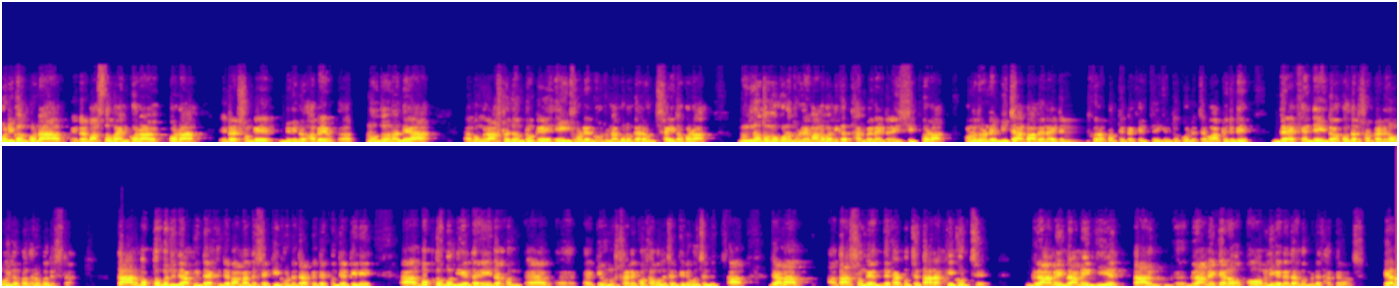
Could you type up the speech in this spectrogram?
পরিকল্পনা এটা বাস্তবায়ন করা করা, এটার সঙ্গে বিভিন্নভাবে প্রণোদনা দেয়া এবং রাষ্ট্রযন্ত্রকে এই ধরনের ঘটনাগুলোকে আরও উৎসাহিত করা, ন্যূনতম কোনো ধরনের মানবাধিকার থাকবে না, এটা নিশ্চিত করা, কোনো ধরনের বিচার পাবে না, এটা নিশ্চিত করা প্রত্যেকটা ক্ষেত্রেই কিন্তু করেছে। এবং আপনি যদি দেখেন যে এই দখলদার সরকারের অবৈধ প্রধান উপদেষ্টা তার বক্তব্য যদি আপনি দেখেন যে বাংলাদেশে কি ঘটেছে, আপনি দেখুন যে তিনি বক্তব্য দিয়ে তিনি যখন একটি অনুষ্ঠানে কথা বলেছেন, তিনি বলছেন যারা তার সঙ্গে দেখা করছে, তারা কি করছে? গ্রামে গ্রামে গিয়ে তার গ্রামে কেন আওয়ামী লীগের নেতাকর্মীরা থাকতে পারছে? কেন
